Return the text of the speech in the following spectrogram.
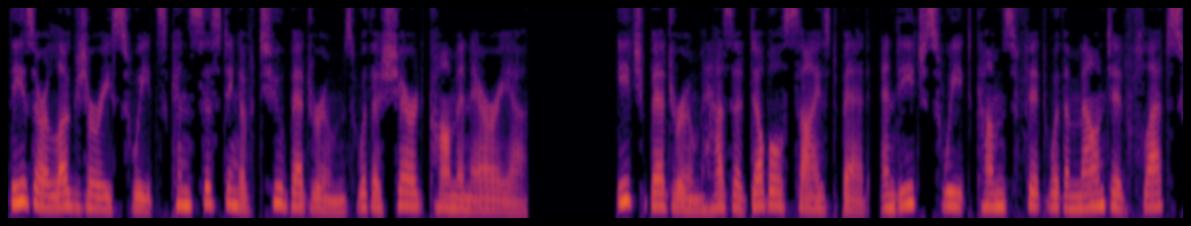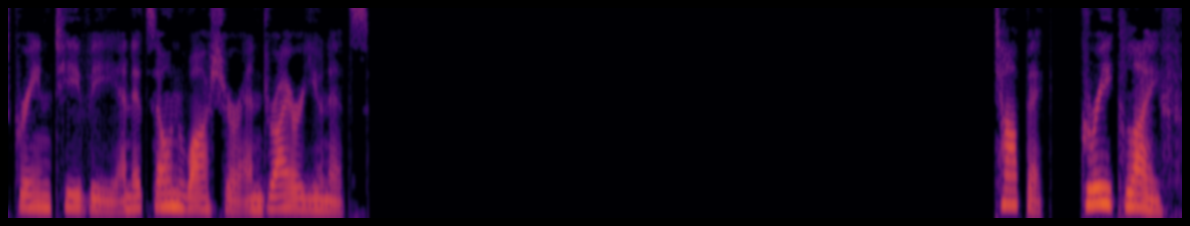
These are luxury suites consisting of two bedrooms with a shared common area. Each bedroom has a double-sized bed, and each suite comes fit with a mounted flat-screen TV and its own washer and dryer units. Greek life.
